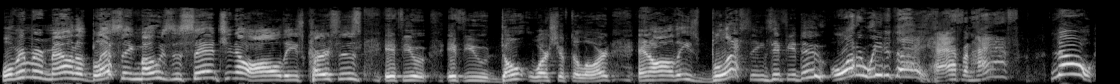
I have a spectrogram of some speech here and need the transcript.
Well, remember Mount of Blessing, Moses said, you know, all these curses if you, if you don't worship the Lord, and all these blessings if you do. What are we today? Half and half? No,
